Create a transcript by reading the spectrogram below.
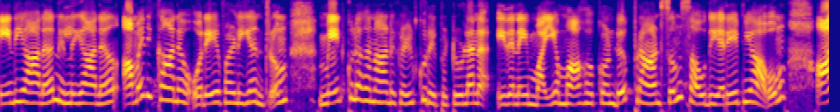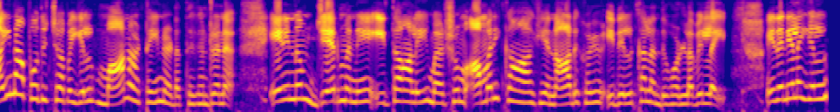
நீதியான நிலையான அமைதிக்கான ஒரே வழி என்றும் மேற்குலக நாடுகள் குறிப்பிட்டுள்ளன. இதனை மையமாக கொண்டு பிரான்சும் சவுதி அரேபியாவும் ஐநா பொதுச்சபையில் மாநாட்டை நடத்துகின்றன. எனினும் ஜெர்மனி இத்தாலி மற்றும் அமெரிக்கா ஆகிய நாடுகள் இதில் கலந்து கொள்ளவில்லை. இந்த நிலையில்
